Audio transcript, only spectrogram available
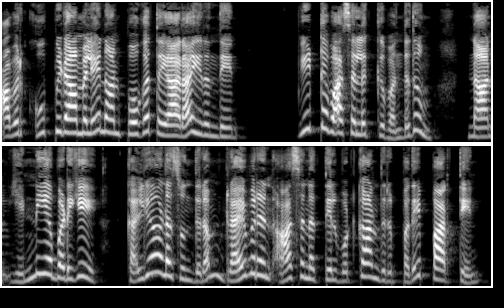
அவர் கூப்பிடாமலே நான் போக தயாராயிருந்தேன். வீட்டு வாசலுக்கு வந்ததும் நான் எண்ணியபடியே கல்யாண சுந்தரம் டிரைவரின் ஆசனத்தில் உட்கார்ந்திருப்பதை பார்த்தேன்.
